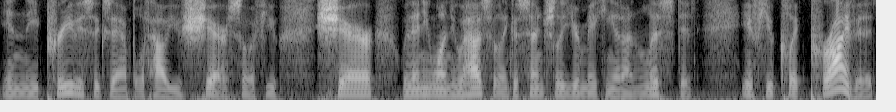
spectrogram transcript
in the previous example of how you share. So if you share with anyone who has the link, essentially you're making it unlisted. If you click private,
